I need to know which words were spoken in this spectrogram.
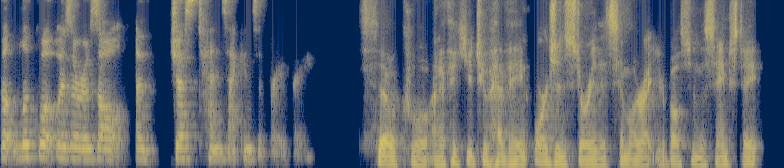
but look what was a result of just 10 seconds of bravery. So cool. And I think you two have an origin story that's similar, right? You're both from the same state.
